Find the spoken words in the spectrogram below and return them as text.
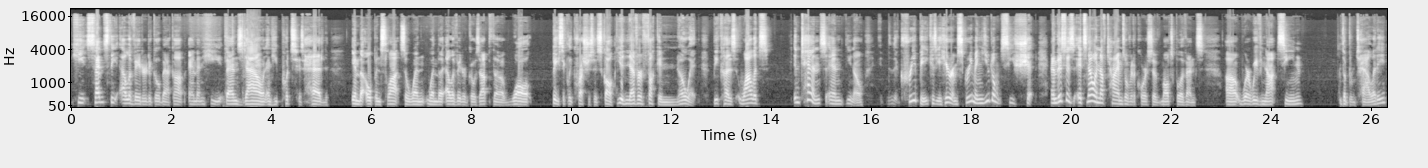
he sends the elevator to go back up and then he bends down and he puts his head in the open slot so when when the elevator goes up the wall basically crushes his skull. You never fucking know it because while it's intense and, you know, creepy because you hear him screaming, you don't see shit. And this is, it's now enough times over the course of multiple events uh, where we've not seen the brutality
